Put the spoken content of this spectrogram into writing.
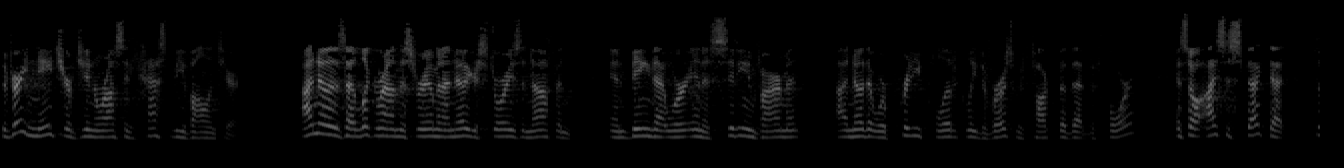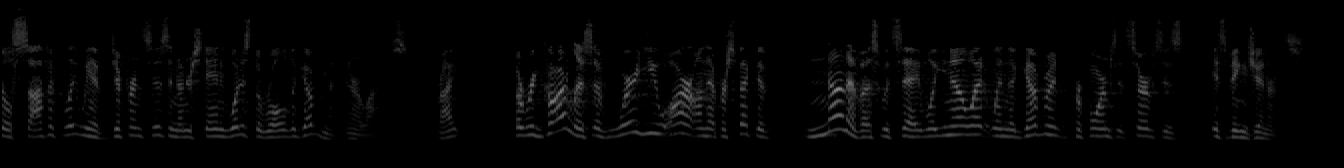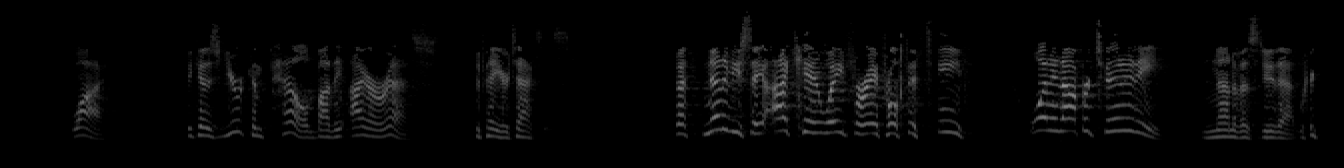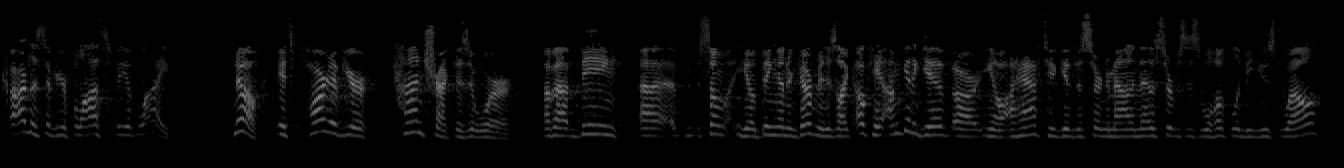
the very nature of generosity has to be voluntary. I know as I look around this room, and I know your stories enough, and, and being that we're in a city environment, I know that we're pretty politically diverse. We've talked about that before. And so I suspect that philosophically we have differences in understanding what is the role of the government in our lives, right? But regardless of where you are on that perspective, none of us would say, well, you know what? When the government performs its services, it's being generous. Why? Because you're compelled by the IRS to pay your taxes. None of you say, I can't wait for April 15th. What an opportunity. None of us do that, regardless of your philosophy of life. No, it's part of your contract, as it were, about being uh, some, you know, being under government. Is like, okay, I'm going to give, or you know, I have to give this certain amount, and those services will hopefully be used well.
